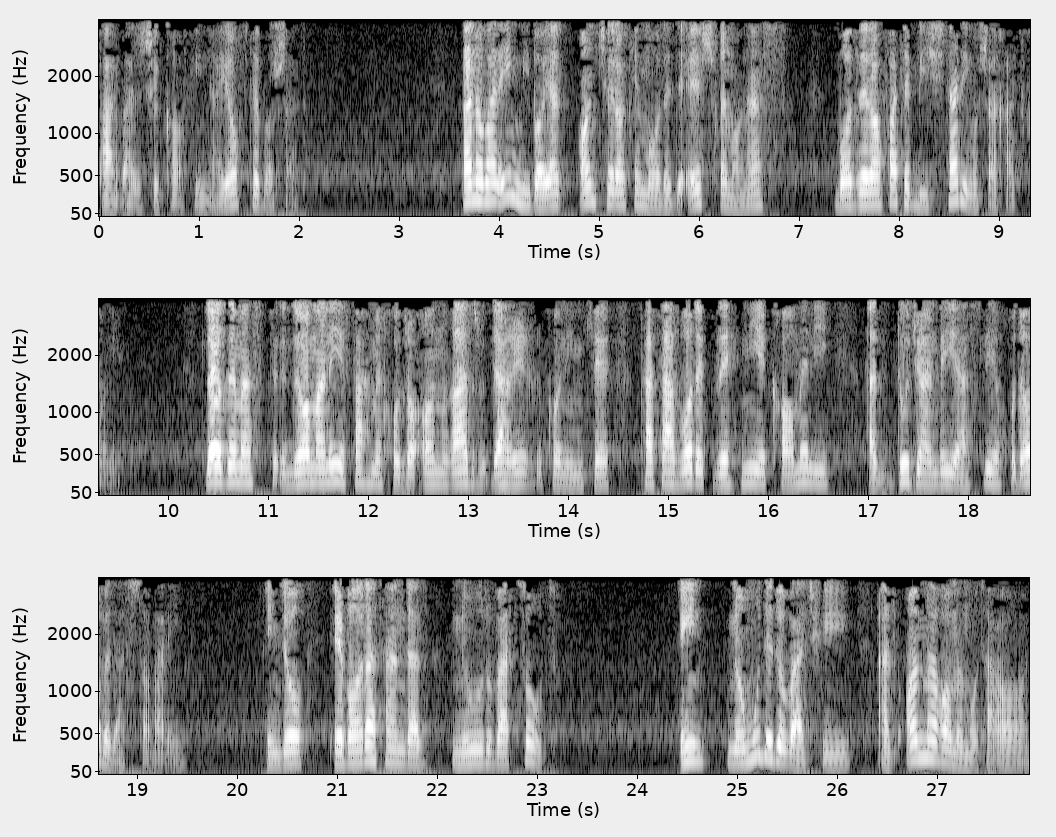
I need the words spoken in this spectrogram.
پرورش کافی نیافته باشد. بنابراین می باید آنچه را که مورد عشقمان است با ظرافت بیشتری مشخص کنیم. لازم است دامنه فهم خود را آنقدر دقیق کنیم که تصور ذهنی کاملی از دو جنبه اصلی خدا به دست آوریم. این دو عبارتند از نور و صوت. این نمود دو وجهی از آن مقام متعال.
